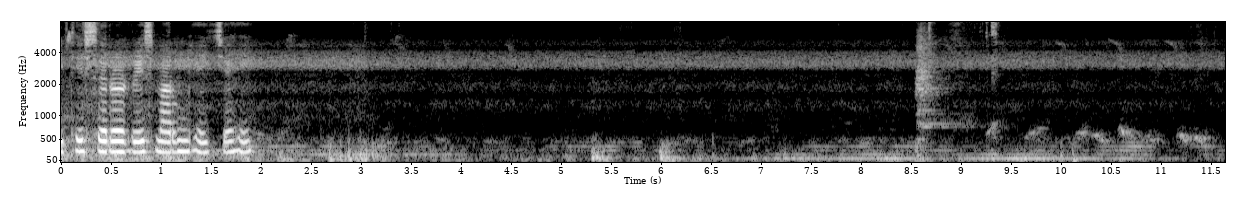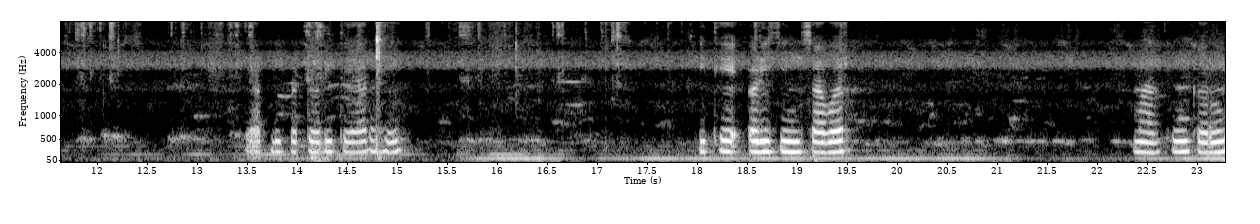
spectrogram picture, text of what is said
इथे सरळ रेस मारून घ्यायची आहे. आपली कटोरी तयार आहे. इथे अडीच इंचावर मार्किंग करून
